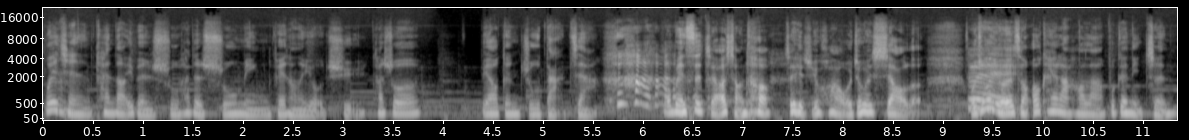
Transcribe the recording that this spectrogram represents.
我以前看到一本书，它的书名非常的有趣，他说。不要跟猪打架。我每次只要想到这句话，我就会笑了，我就会有一种 OK 啦，好啦，不跟你争，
